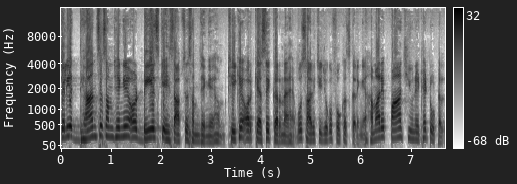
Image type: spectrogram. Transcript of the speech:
चलिए ध्यान से समझेंगे और डेज़ के हिसाब से समझेंगे हम, ठीक है? और कैसे करना है, वो सारी चीज़ों को फोकस करेंगे। हमारे पाँच यूनिट है टोटल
